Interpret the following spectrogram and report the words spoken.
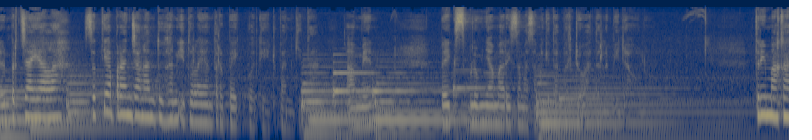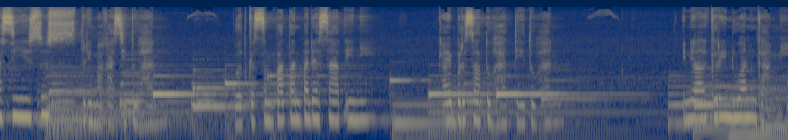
Dan percayalah setiap rancangan Tuhan itulah yang terbaik buat kehidupan kita. Amin. Baik sebelumnya mari sama-sama kita berdoa terlebih dahulu. Terima kasih Yesus, terima kasih Tuhan buat kesempatan pada saat ini. Kami bersatu hati Tuhan. Inilah kerinduan kami.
